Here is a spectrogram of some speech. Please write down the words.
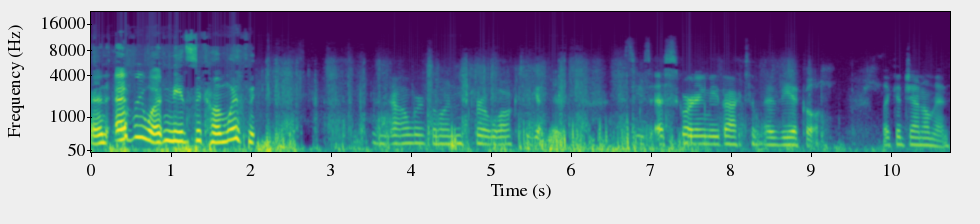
And everyone needs to come with me. And now we're going for a walk together. He's escorting me back to my vehicle like a gentleman.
